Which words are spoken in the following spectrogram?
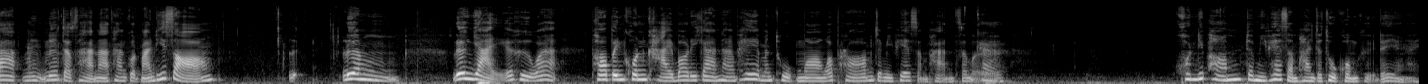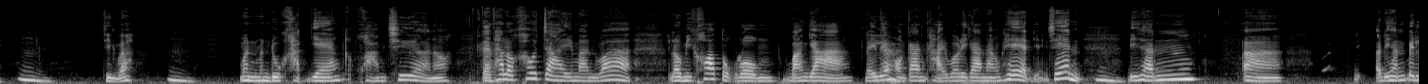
ยากเรื่องเรื่องจากสถานะทางกฎหมายอันที่สองเรื่องเรื่องใหญ่ก็คือว่า พอเป็นคนขายบริการทางเพศมันถูกมองว่าพร้อมจะมีเพศสัมพันธ์เสมอค่ะคนที่พร้อมจะมีเพศสัมพันธ์จะถูกข่มขืนได้ยังไงอืมจริงปะอื มมันมันดูขัดแย้งกับความเชื่อเนาะแต่ถ้าเราเข้าใจมันว่าเรามีข้อตกลงบางอย่างในเรื่องค่ะของการขายบริการทางเพศ อย่างเช่นอืมดิฉันอ่าดิฉันเป็น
